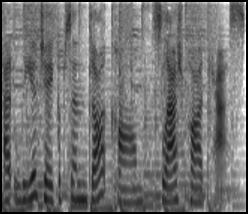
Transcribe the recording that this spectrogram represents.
at leahjacobson.com slash podcast.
